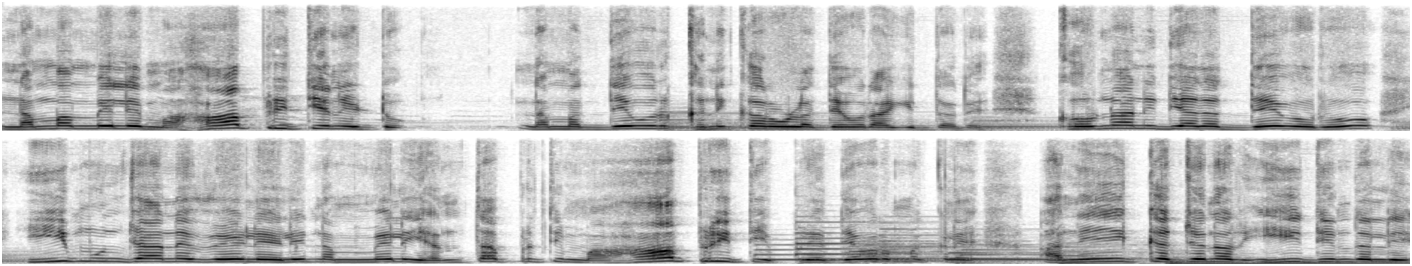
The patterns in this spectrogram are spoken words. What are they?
ನಮ್ಮ ಮೇಲೆ ಮಹಾಪ್ರೀತಿಯನ್ನಿಟ್ಟು ನಮ್ಮ ದೇವರು ಕನಿಕರುಳ್ಳ ದೇವರಾಗಿದ್ದಾನೆ. ಕರುಣಾನಿಧಿಯಾದ ದೇವರು ಈ ಮುಂಜಾನೆ ವೇಳೆಯಲ್ಲಿ ನಮ್ಮ ಮೇಲೆ ಎಂಥ ಪ್ರೀತಿ ಮಹಾಪ್ರೀತಿ ಪ್ರಿಯ ದೇವರ ಮಕ್ಕಳೇ, ಅನೇಕ ಜನರು ಈ ದಿನದಲ್ಲಿ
